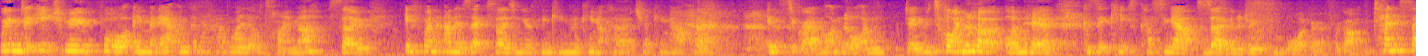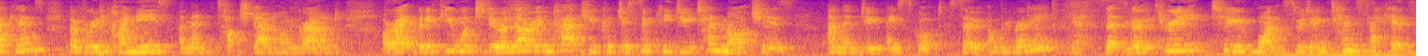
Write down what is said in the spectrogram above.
We're going to do each move for a minute. I'm going to have my little timer. So if when Anna's exercising, you're thinking, looking at her, checking out her Instagram, I'm not, I'm doing the timer on here because it keeps cutting out. I'm so I'm gonna drink some water, I forgot. 10 seconds of really high knees and then touch down on the ground. All right, but if you want to do a lower impact, you could just simply do 10 marches and then do a squat. So are we ready? Yes. Let's go three, two, one. So we're doing 10 seconds,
